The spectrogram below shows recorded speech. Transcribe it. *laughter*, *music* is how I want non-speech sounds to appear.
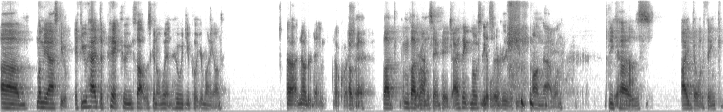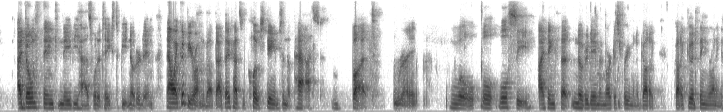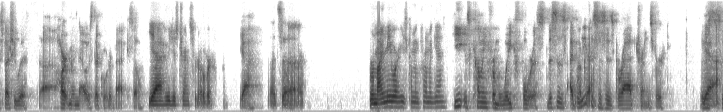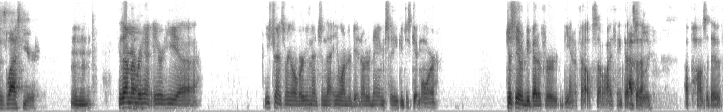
Um, let me ask you, if you had to pick who you thought was going to win, who would you put your money on? Uh, Notre Dame, no question. Okay. Glad, I'm glad we're on the same page. I think most people sir. agree with *laughs* you on that one because I don't think I don't think Navy has what it takes to beat Notre Dame. Now I could be wrong about that. They've had some close games in the past, but Right. we'll we'll we'll see. I think that Notre Dame and Marcus Freeman have got a got a good thing running, especially with uh, Hartman now as their quarterback. So Yeah, who just transferred over. yeah, That's uh remind me where he's coming from again? he is coming from Wake Forest. This is I believe Okay. this is his grad transfer. This Yeah. is his last year. Mm-hmm. Because I remember Um, him here. He uh, he's transferring over. He mentioned that he wanted to be at Notre Dame so he could just get more. Just it would be better for the NFL. So I think that's a, a positive,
